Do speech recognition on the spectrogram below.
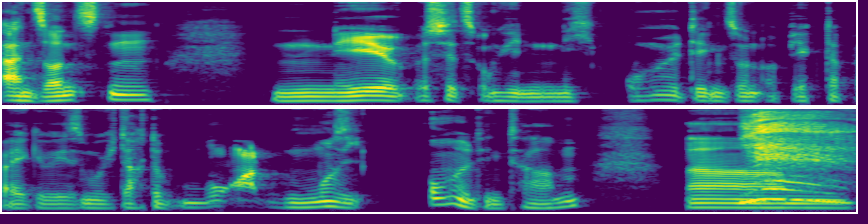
ansonsten, nee, ist jetzt irgendwie nicht unbedingt so ein Objekt dabei gewesen, wo ich dachte, boah, muss ich unbedingt haben. Ähm, yeah.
